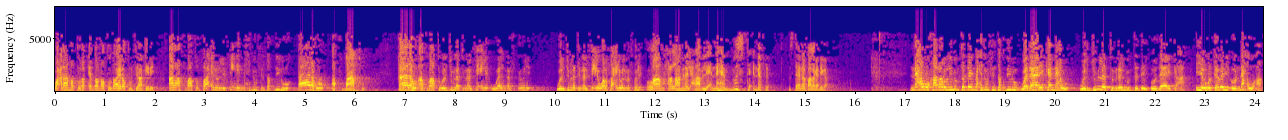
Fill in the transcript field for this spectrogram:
وعلامة رفع ضمة ظاهرة في آخره الأثبات فاعل لفعل محذوف تقديره قاله الأثبات قاله الأثبات والجملة من الفعل والمفعول والجملة من الفعل والفاعل والمفعول لا محل لها من الإعراب لأنها مستأنفة مستأنفة لغا دغا نحو خبر لمبتدا محذوف تقديره وذلك النحو والجملة من المبتدا وذلك اه هي وكبري او نحو اه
